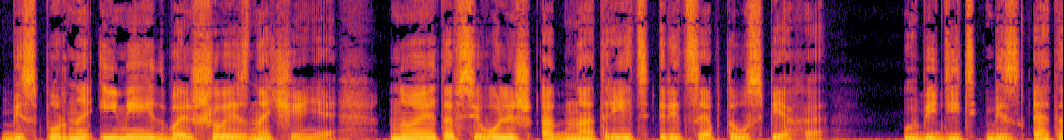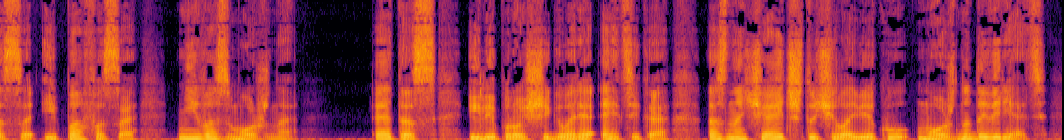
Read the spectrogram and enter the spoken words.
бесспорно имеет большое значение, но это всего лишь одна треть рецепта успеха. Убедить без этоса и пафоса невозможно. Этос, или, проще говоря, этика, означает, что человеку можно доверять —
